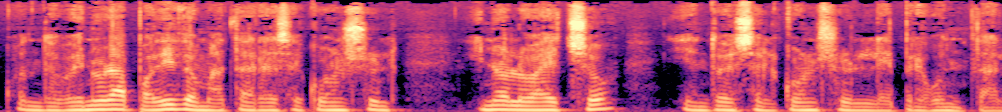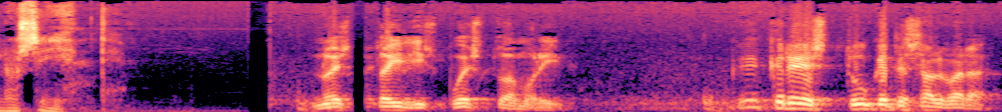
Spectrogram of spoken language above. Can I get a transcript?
cuando Benur ha podido matar a ese cónsul y no lo ha hecho, y entonces el cónsul le pregunta lo siguiente. No estoy dispuesto a morir. ¿Qué crees tú que te salvará?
